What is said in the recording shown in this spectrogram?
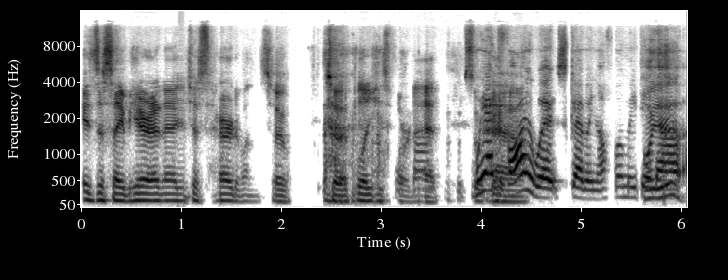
it's the same here, and I just heard one. So so apologies for that. It's we had. Uh, fireworks going off when we did Oh, yeah. our,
